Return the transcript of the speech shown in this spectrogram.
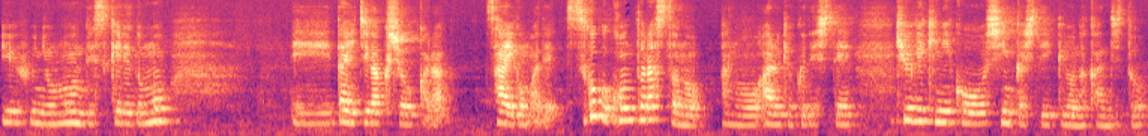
いうふうに思うんですけれども、えー、第1楽章から最後まですごくコントラストのあのある曲でして急激にこう進化していくような感じと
